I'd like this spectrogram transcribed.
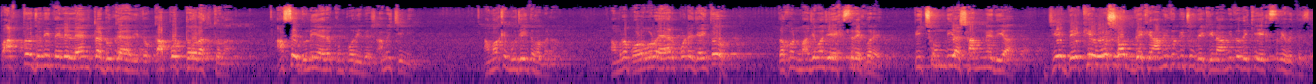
পারতো যদি তাইলে ল্যাংটা ঢুকাইয়া দিত, কাপড়টাও রাখতো না। আছে দুনিয়া এরকম পরিবেশ, আমি চিনি। আমাকে বুঝাইতে হবে না। আমরা বড় বড় এয়ারপোর্টে যাই তো, তখন মাঝে মাঝে এক্স রে করে। পিছন দিয়া, সামনে দিয়া। যে দেখে, ও সব দেখে। আমি তো কিছু দেখি না, আমি তো দেখি এক্স রে হইতেছে।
